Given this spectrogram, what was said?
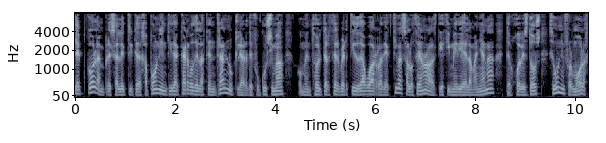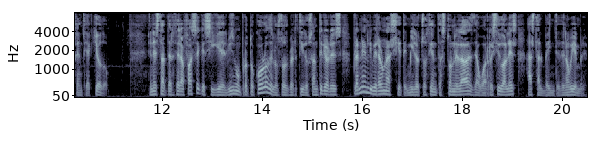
TEPCO, la empresa eléctrica de Japón y entidad a cargo de la central nuclear de Fukushima, comenzó el tercer vertido de aguas radiactivas al océano a las diez y media de la mañana del jueves 2, según informó la agencia Kyodo. En esta tercera fase, que sigue el mismo protocolo de los dos vertidos anteriores, planean liberar unas 7.800 toneladas de aguas residuales hasta el 20 de noviembre.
